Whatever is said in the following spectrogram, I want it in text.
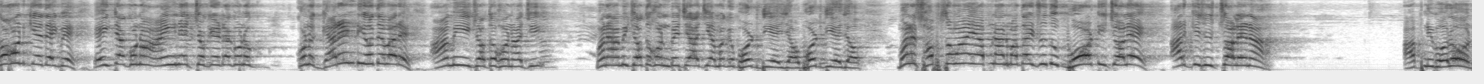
তখন কে দেখবে? এইটা কোনো আইনের চোখে, এটা কোনো কোনো গ্যারেন্টি হতে পারে, আমি যতক্ষণ আছি মানে আমি যতক্ষণ বেঁচে আছি, আমাকে ভোট দিয়ে যাও, ভোট দিয়ে যাও। মানে সবসময় আপনার মাথায় শুধু ভোটই চলে, আর কিছু চলে না। আপনি বলুন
